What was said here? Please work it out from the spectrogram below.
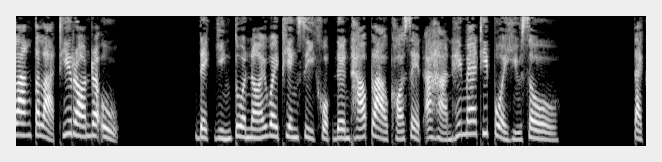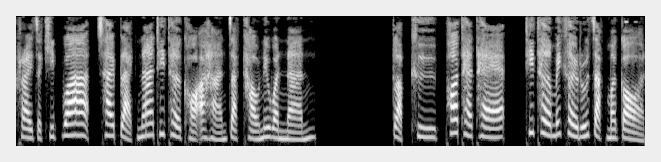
กลางตลาดที่ร้อนระอุ เด็กหญิงตัวน้อยวัยเพียงสี่ขวบเดินเท้าเปล่าขอเศษอาหารให้แม่ที่ป่วยหิวโซ แต่ใครจะคิดว่าชายแปลกหน้าที่เธอขออาหารจากเขาในวันนั้น กลับคือพ่อแท้ๆ ที่เธอไม่เคยรู้จักมาก่อน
